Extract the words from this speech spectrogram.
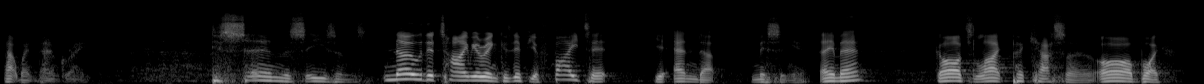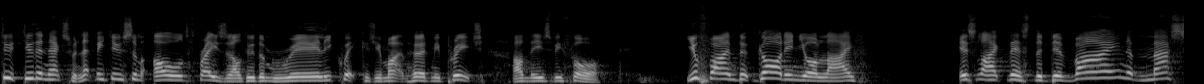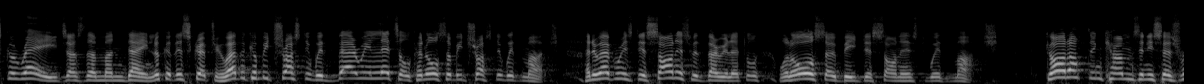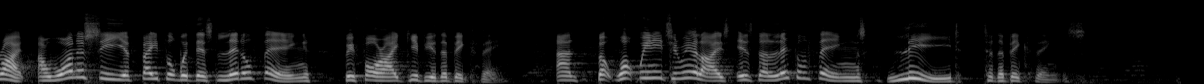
That went down great. Discern the seasons. Know the time you're in, because if you fight it, you end up missing it. Amen? God's like Picasso. Oh boy. Do, do the next one. Let me do some old phrases. I'll do them really quick because you might have heard me preach on these before. You'll find that God in your life is like this the divine masquerades as the mundane. Look at this scripture. Whoever can be trusted with very little can also be trusted with much. And whoever is dishonest with very little will also be dishonest with much. God often comes and He says, Right, I want to see you faithful with this little thing before I give you the big thing. And, but what we need to realize is the little things lead to the big things.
